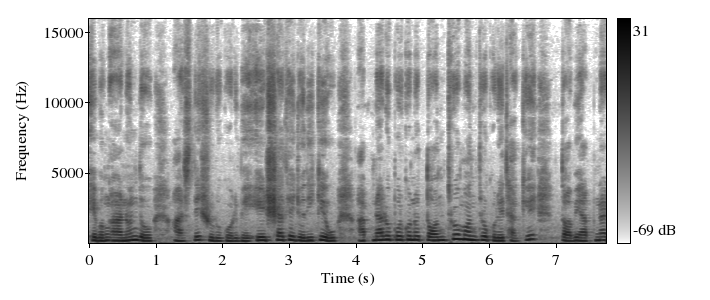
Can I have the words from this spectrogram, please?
এবং আনন্দ আসতে শুরু করবে। এর সাথে যদি কেউ আপনার উপর কোনো তন্ত্রমন্ত্র করে থাকে, তবে আপনার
